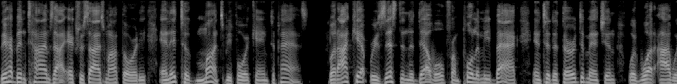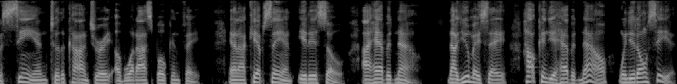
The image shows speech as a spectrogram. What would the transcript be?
There have been times I exercised my authority and it took months before it came to pass. But I kept resisting the devil from pulling me back into the third dimension with what I was seeing to the contrary of what I spoke in faith. And I kept saying, It is so. I have it now. Now, you may say, How can you have it now when you don't see it?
